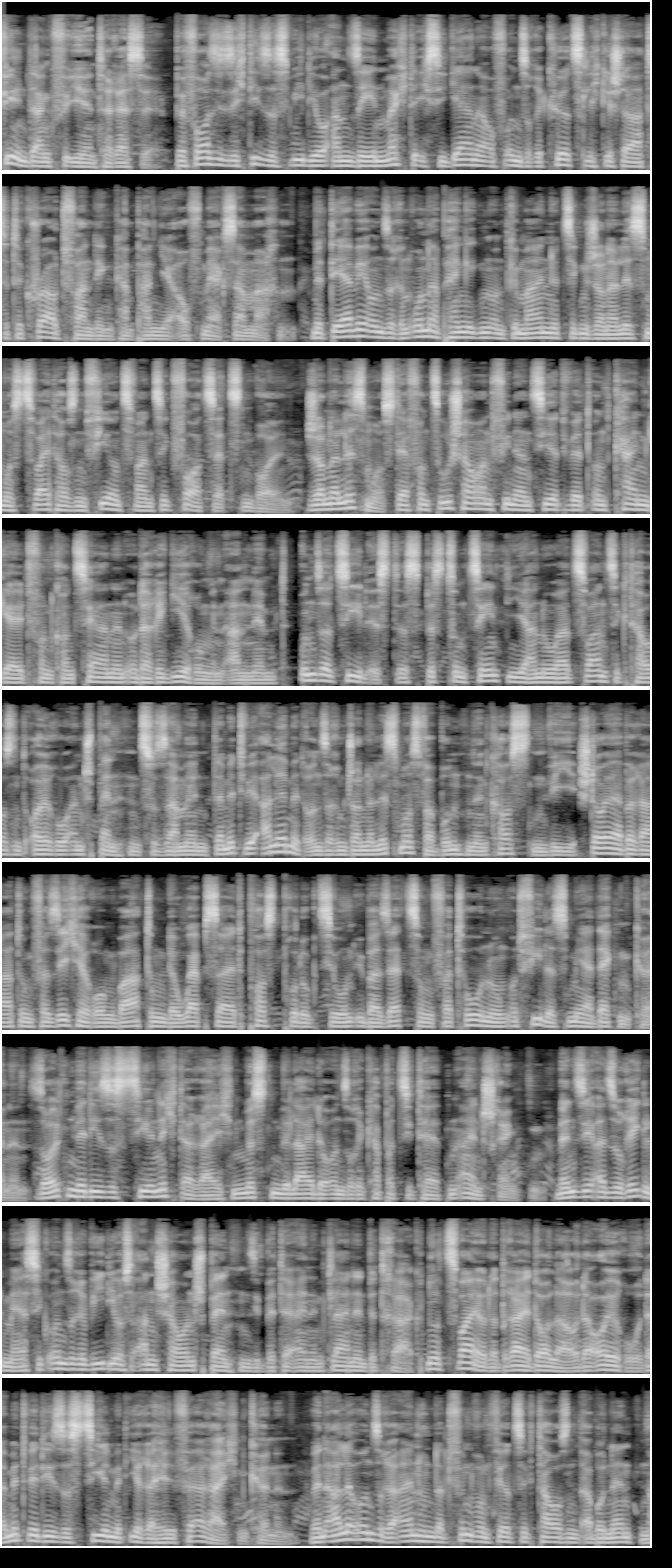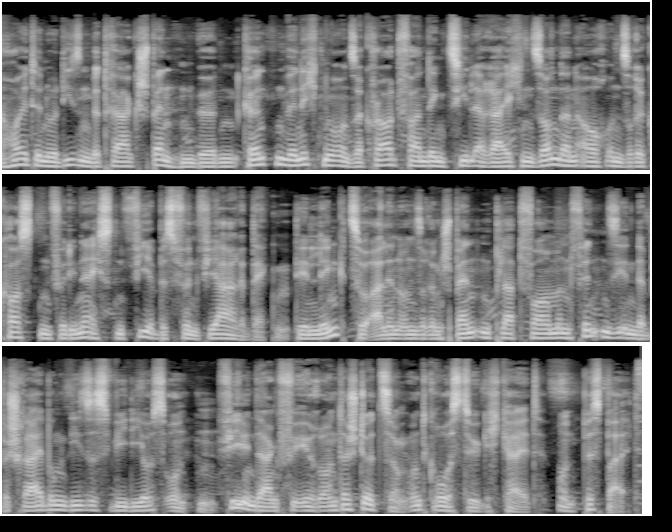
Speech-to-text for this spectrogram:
Vielen Dank für Ihr Interesse. Bevor Sie sich dieses Video ansehen, möchte ich Sie gerne auf unsere kürzlich gestartete Crowdfunding-Kampagne aufmerksam machen, mit der wir unseren unabhängigen und gemeinnützigen Journalismus 2024 fortsetzen wollen. Journalismus, der von Zuschauern finanziert wird und kein Geld von Konzernen oder Regierungen annimmt. Unser Ziel ist es, bis zum 10. Januar 20.000 Euro an Spenden zu sammeln, damit wir alle mit unserem Journalismus verbundenen Kosten wie Steuerberatung, Versicherung, Wartung der Website, Postproduktion, Übersetzung, Vertonung und vieles mehr decken können. Sollten wir dieses Ziel nicht erreichen, müssten wir leider unsere Kapazitäten einschränken. Wenn Sie also regelmäßig unsere Videos anschauen, spenden Sie bitte einen kleinen Betrag, nur zwei oder drei Dollar oder Euro, damit wir dieses Ziel mit Ihrer Hilfe erreichen können. Wenn alle unsere 145.000 Abonnenten heute nur diesen Betrag spenden würden, könnten wir nicht nur unser Crowdfunding-Ziel erreichen, sondern auch unsere Kosten für die nächsten vier bis fünf Jahre decken. Den Link zu allen unseren Spendenplattformen finden Sie in der Beschreibung dieses Videos unten. Vielen Dank für Ihre Unterstützung und Großzügigkeit und bis bald.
